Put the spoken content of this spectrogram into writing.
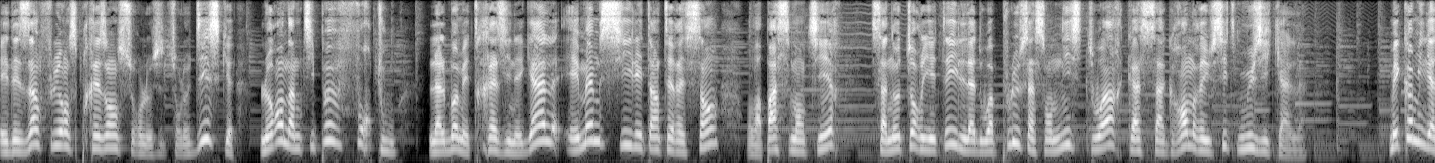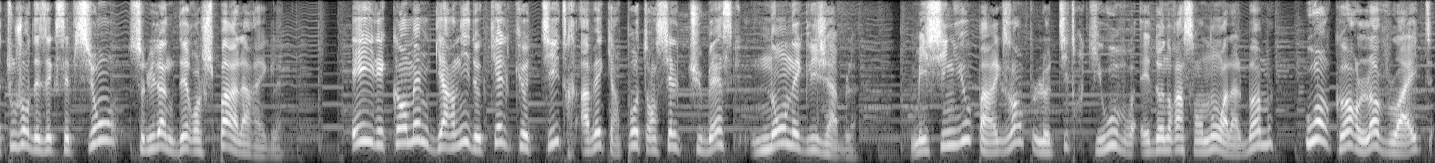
et des influences le, sur le disque le rendent un petit peu fourre-tout. L'album est très inégal et même s'il est intéressant, on va pas se mentir, sa notoriété il la doit plus à son histoire qu'à sa grande réussite musicale. Mais comme il y a toujours des exceptions, celui-là ne déroge pas à la règle. Et il est quand même garni de quelques titres avec un potentiel tubesque non négligeable. Missing You par exemple, le titre qui ouvre et donnera son nom à l'album, ou encore Love Right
